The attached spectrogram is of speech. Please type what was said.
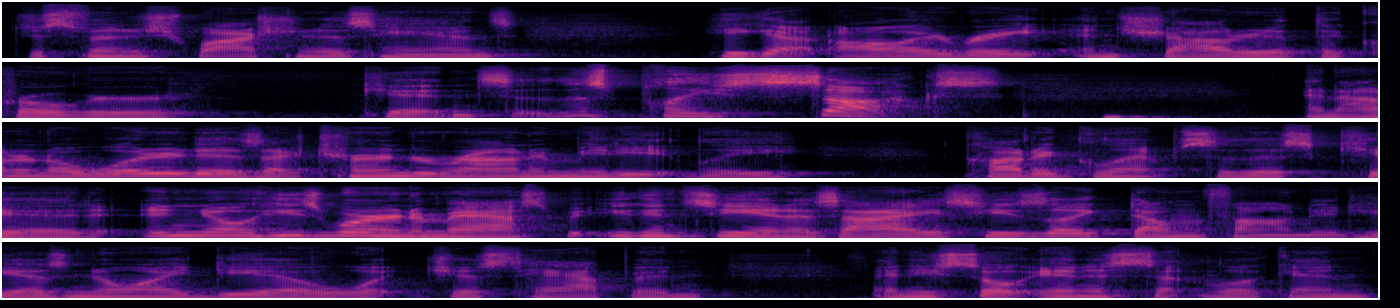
just finished washing his hands. He got all irate and shouted at the Kroger kid and said, "This place sucks." And I don't know what it is. I turned around immediately, caught a glimpse of this kid, and you know he's wearing a mask, but you can see in his eyes he's like dumbfounded. He has no idea what just happened, and he's so innocent looking.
